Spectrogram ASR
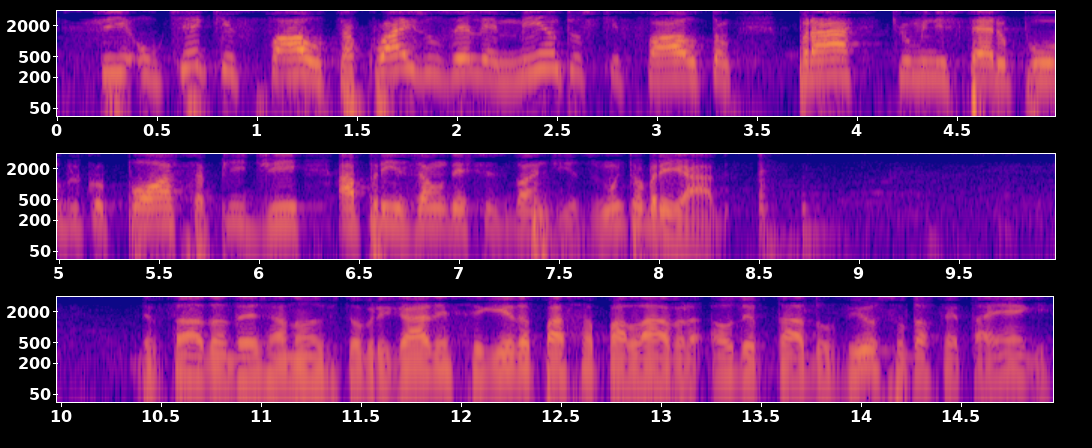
se o que que falta, quais os elementos que faltam para que o Ministério Público possa pedir a prisão desses bandidos. Muito obrigado. Deputado André Janones, muito obrigado. Em seguida, passa a palavra ao deputado Wilson da Fetaeng.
